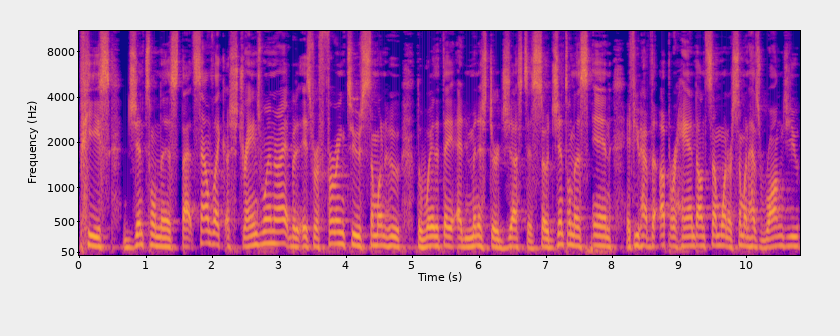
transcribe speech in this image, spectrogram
peace, gentleness. That sounds like a strange one, right? But it's referring to someone who, the way that they administer justice. So gentleness in, if you have the upper hand on someone or someone has wronged you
